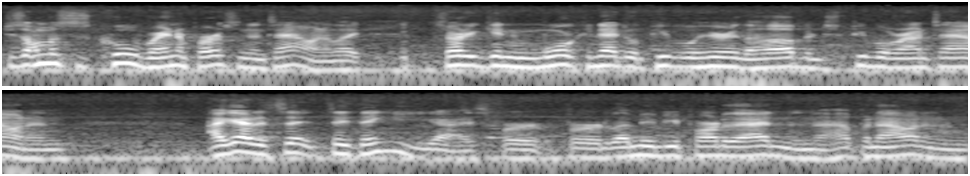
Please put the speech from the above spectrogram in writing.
just almost this cool random person in town and like started getting more connected with people here in the hub and just people around town and I gotta say, say thank you guys for, for letting me be part of that and, and helping out and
